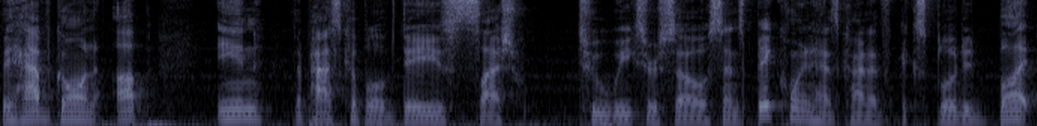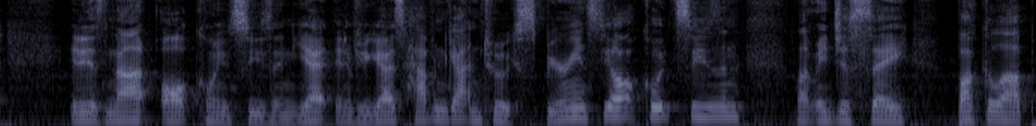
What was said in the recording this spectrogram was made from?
They have gone up in the past couple of days slash two weeks or so since Bitcoin has kind of exploded, but it is not altcoin season yet. And if you guys haven't gotten to experience the altcoin season, let me just say buckle up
